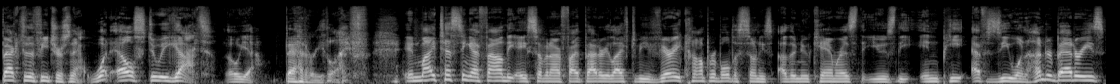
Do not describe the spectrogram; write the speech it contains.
Back to the features now. What else do we got? Oh yeah, battery life. In my testing, I found the A7R5 battery life to be very comparable to Sony's other new cameras that use the NP FZ100 batteries,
